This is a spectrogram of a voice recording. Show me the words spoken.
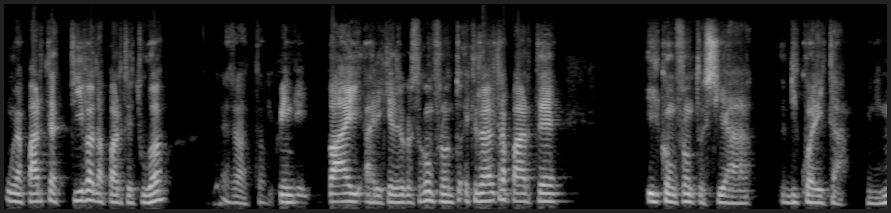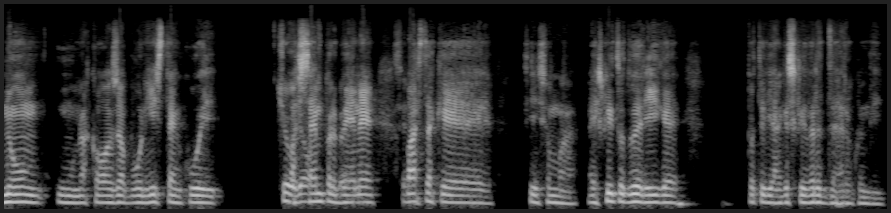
una parte attiva da parte tua. Esatto. Quindi vai a richiedere questo confronto e che dall'altra parte il confronto sia di qualità, quindi non una cosa buonista in cui ci va sempre bene, sì. basta che sì, insomma, hai scritto due righe, potevi anche scrivere zero, quindi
